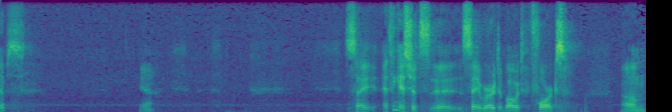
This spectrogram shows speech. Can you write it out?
oops. Yeah. So I, I think I should uh, say a word about forks. Um,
